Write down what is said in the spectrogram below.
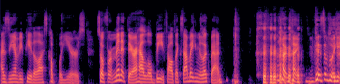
as the MVP the last couple of years. So for a minute there, I had a little beef. I was like, "Stop making me look bad." I'm like visibly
